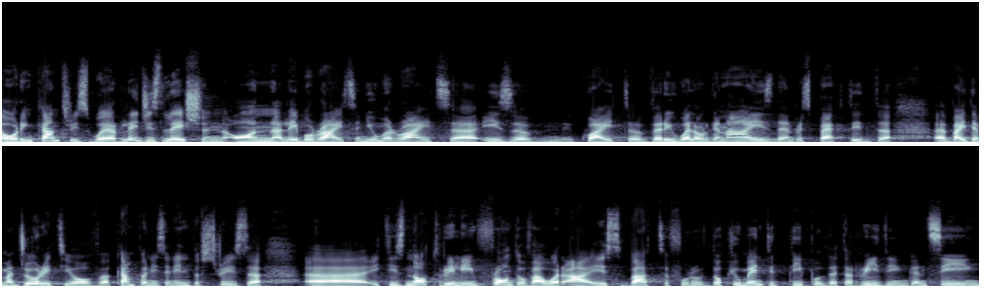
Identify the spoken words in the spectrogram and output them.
or in countries where legislation on uh, labor rights and human rights uh, is uh, mm, quite uh, very well organized and respected uh, uh, by the majority of companies and industries, it is not really in front of our eyes, but for documented people that are reading and seeing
